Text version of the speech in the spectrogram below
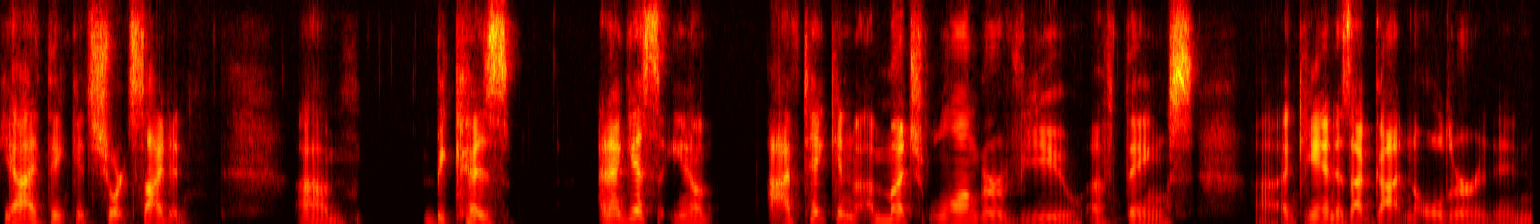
yeah i think it's short-sighted um, because, and I guess you know, I've taken a much longer view of things. Uh, again, as I've gotten older and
